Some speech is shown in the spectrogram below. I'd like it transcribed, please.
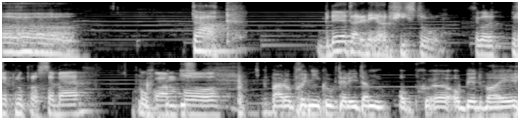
Uh, tak, kde je tady nejlepší stůl? Takhle řeknu pro sebe. Koukám po... Těch pár obchodníků, který tam ob, obědvají.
